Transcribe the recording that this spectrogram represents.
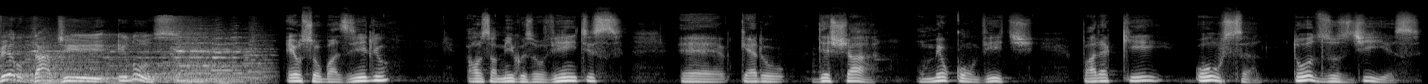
Verdade e Luz. Eu sou Basílio, aos amigos ouvintes, é, quero deixar o meu convite para que ouça todos os dias,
